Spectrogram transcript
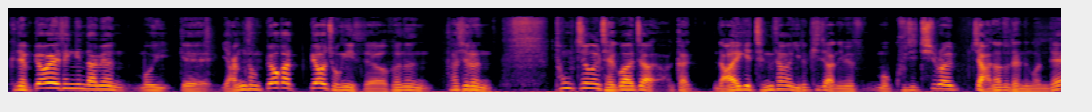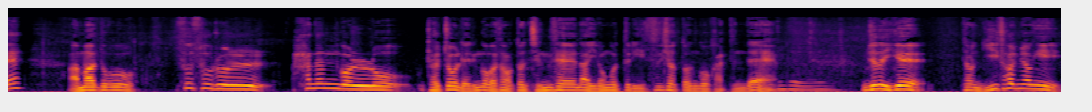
그냥 뼈에 생긴다면 뭐 이게 양성 뼈가 뼈 종이 있어요. 그거는 사실은 통증을 제거하지 않- 그러니까 나에게 증상을 일으키지 않으면 뭐 굳이 치료하지 않아도 되는 건데 아마도 수술을 하는 걸로 결정을 내린 거 봐서 어떤 증세나 이런 것들이 있으셨던 것 같은데 네. 문제는 이게 전 이 설명이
